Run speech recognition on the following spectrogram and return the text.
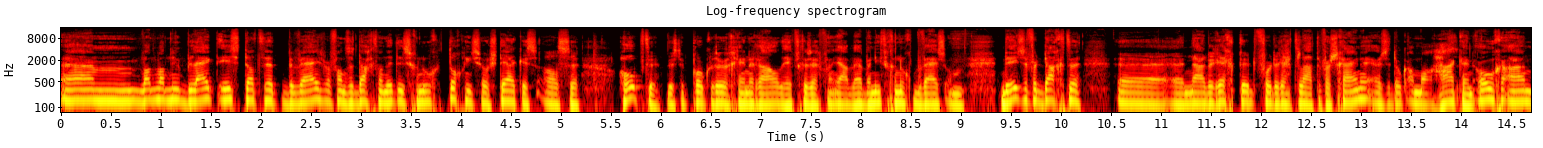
Um, wat, wat nu blijkt is dat het bewijs waarvan ze dachten van dit is genoeg, toch niet zo sterk is als ze hoopten. Dus de procureur-generaal heeft gezegd van ja, we hebben niet genoeg bewijs om deze verdachte uh, naar de rechter, voor de rechter te laten verschijnen. Er zit ook allemaal haken en ogen aan.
